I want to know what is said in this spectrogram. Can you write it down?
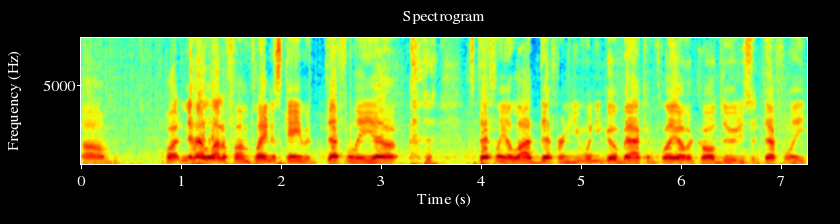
Um, but I had a lot of fun playing this game. It definitely, uh, it's definitely a lot different. You, when you go back and play other Call of Duties, it definitely,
